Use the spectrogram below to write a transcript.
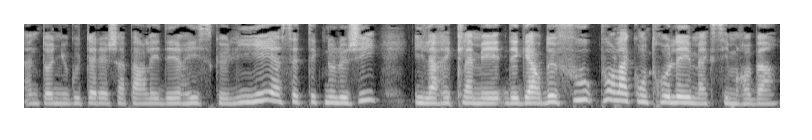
Antonio Guterres a parlé des risques liés à cette technologie. Il a réclamé des garde-fous pour la contrôler, Maxime Robin.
